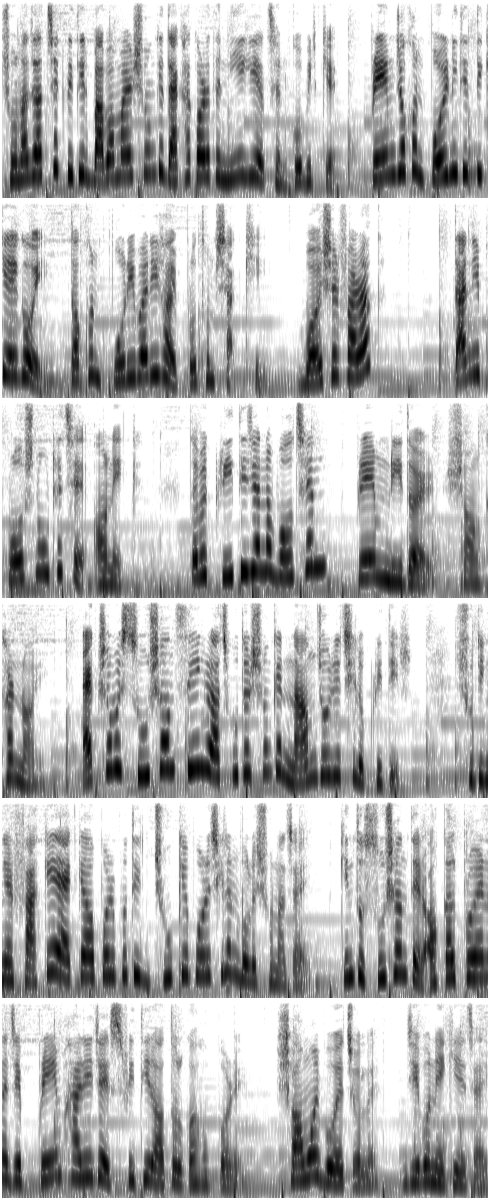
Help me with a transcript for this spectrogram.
শোনা যাচ্ছে কৃতির বাবা মায়ের সঙ্গে দেখা করাতে নিয়ে গিয়েছেন কবিরকে। প্রেম যখন পরিণতির দিকে এগোয়, তখন পরিবারই হয় প্রথম সাক্ষী। বয়সের ফারাক? তা নিয়ে প্রশ্ন উঠেছে অনেক। তবে কৃতি যেন বলছেন, প্রেম হৃদয়ের সংখ্যার নয়। একসময় সুশান্ত সিং রাজপুতের সঙ্গে নাম জড়িয়েছিল কৃতির। শুটিংয়ের ফাঁকে একে অপরের প্রতি ঝুঁকে পড়েছিলেন বলে শোনা যায়। কিন্তু সুশান্তের অকাল প্রয়াণে যে প্রেম হারিয়ে যায়, স্মৃতির অতল গহ্বরে সময় বয়ে চলে, জীবন এগিয়ে যায়।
